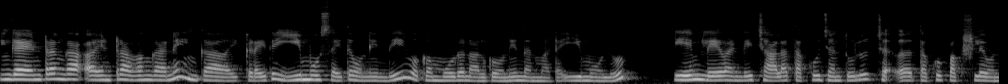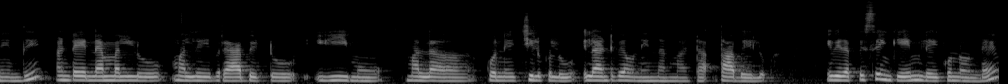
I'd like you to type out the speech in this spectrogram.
ఇంకా ఎంట్రంగా ఎంటర్ అవ్వంగానే ఇంకా ఇక్కడైతే ఈమోస్ అయితే ఉన్నింది. ఒక మూడో నాలుగో ఉన్నింది అనమాట ఏం లేవండి. చాలా తక్కువ జంతువులు చ- తక్కువ పక్షులే ఉన్నింది. అంటే నెమళ్ళు మళ్ళీ ర్యాబిట్ ఈము మళ్ళా కొన్ని చిలుకలు ఇలాంటివే ఉన్నిందనమాట తాబేలు. ఇవి తప్పిస్తే ఇంకేం లేకుండా ఉండే.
